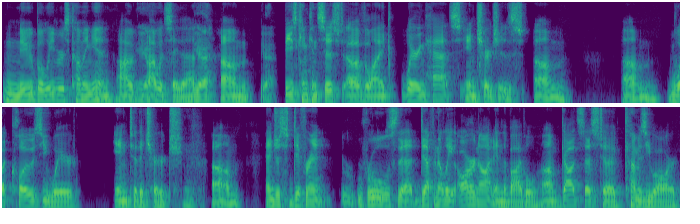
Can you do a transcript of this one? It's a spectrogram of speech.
new believers coming in. I Yeah. I would say that. Yeah. Um, Yeah. These can consist of like wearing hats in churches, um, um, what clothes you wear into the church, Mm. um, and just different rules that definitely are not in the Bible. Um, God says to come as you are.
